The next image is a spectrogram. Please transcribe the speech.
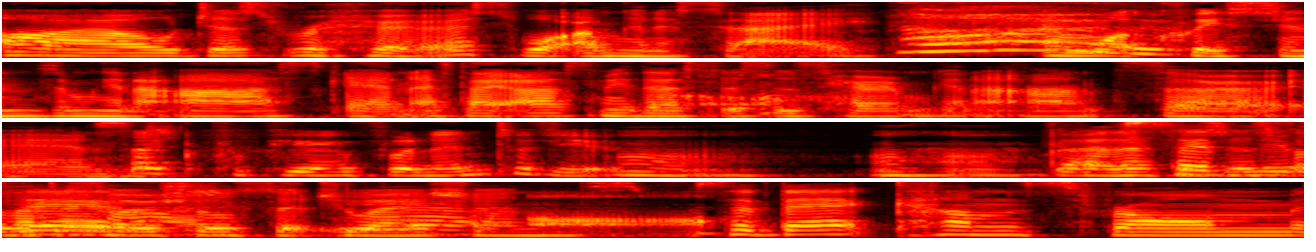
I'll just rehearse what I'm going to say and what questions I'm going to ask. And if they ask me this, this is how I'm going to answer. And It's like preparing for an interview. Mm. Mm-hmm. but this So is just for that- like social situations. So that comes from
